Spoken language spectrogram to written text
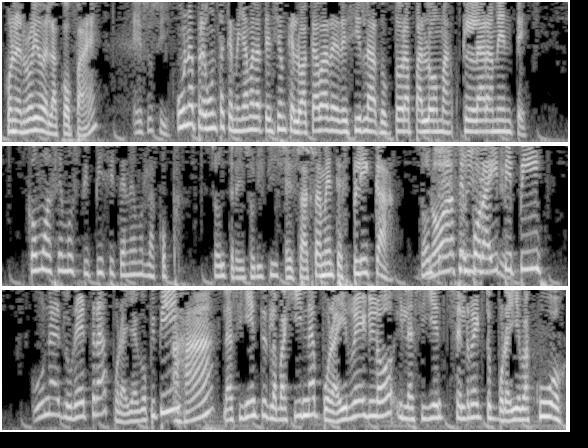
con el rollo de la copa, ¿eh? Eso sí. Una pregunta que me llama la atención, que lo acaba de decir la doctora Paloma claramente. ¿Cómo hacemos pipí si tenemos la copa? Son tres orificios. Exactamente, explica. Son no hacen por ahí pipí. Una es la uretra, por ahí hago pipí. Ajá. La siguiente es la vagina, por ahí reglo. Y la siguiente es el recto, por ahí evacúo.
